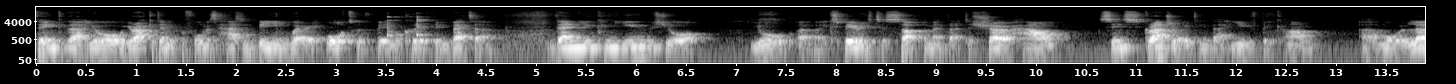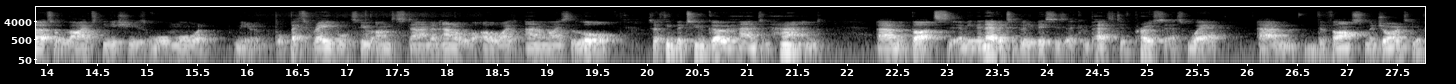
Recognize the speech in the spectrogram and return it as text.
think that your, your academic performance hasn't been where it ought to have been or could have been better, then you can use your your uh, experience to supplement that to show how since graduating that you've become uh, more alert or alive to the issues or more you know, or better able to understand and anal- otherwise analyze the law. So I think the two go hand in hand. Um, but I mean, inevitably, this is a competitive process where um, the vast majority of,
